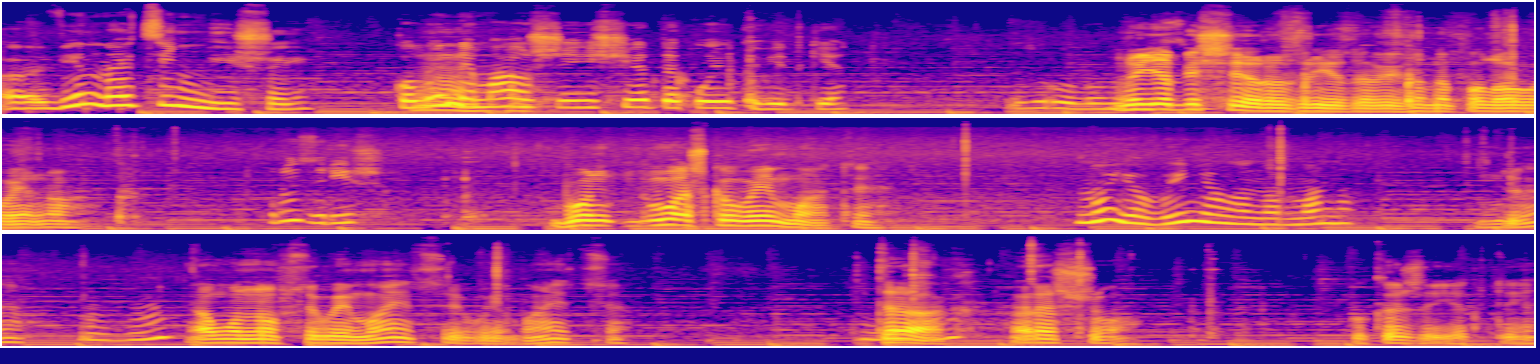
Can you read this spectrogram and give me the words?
він найцінніший, коли Мгм. немає ще, ще такої квітки. Зробимо. Ну я б ще розрізав його наполовину. Розріж. Бо важко виймати. Ну, я вийняла нормально. Да? Угу. А воно все виймається і виймається. Так, хорошо. Покажи, як ти.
